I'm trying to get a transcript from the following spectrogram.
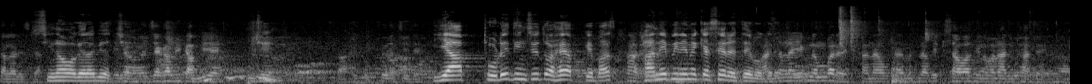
कलर इसका। सीना वगैरह भी अच्छा जगह भी काफ़ी है है। जी। काफ़ी खूबसूरत चीज़ है। ये आप थोड़े दिन से तो है आपके पास। हाँ, खाने पीने में कैसे रहते हैं वगैरह? एक नंबर है। खाना उठाए मतलब एक सवा किलो अनाज उठाते हैं।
